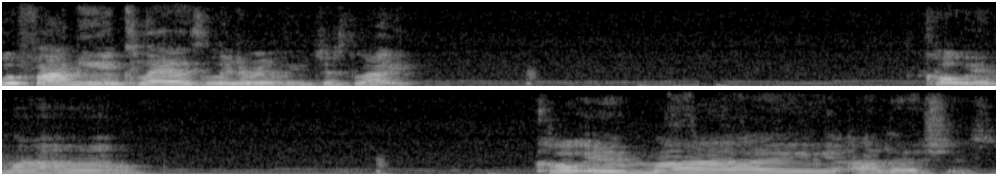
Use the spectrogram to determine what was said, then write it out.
Would find me in class literally just like coating my um coating my eyelashes.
